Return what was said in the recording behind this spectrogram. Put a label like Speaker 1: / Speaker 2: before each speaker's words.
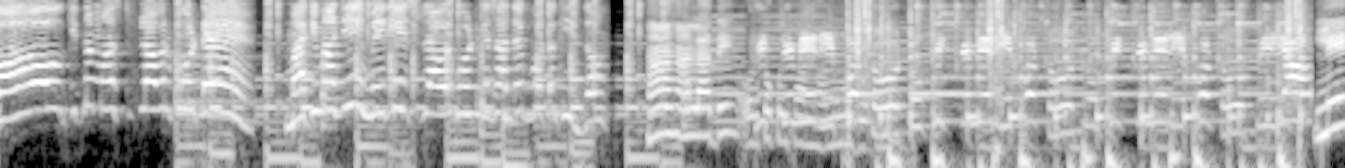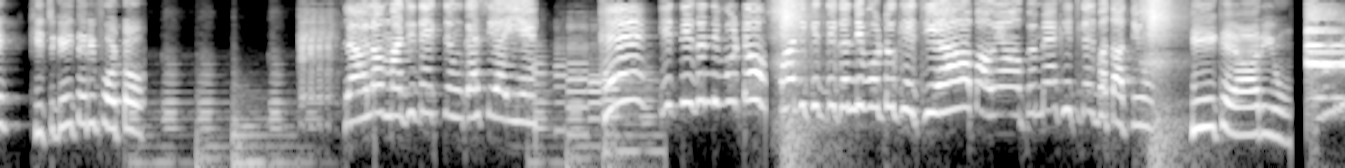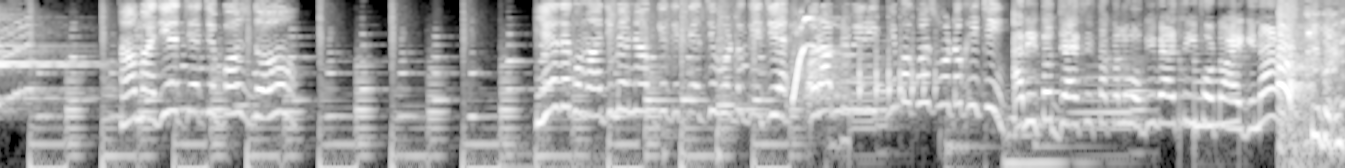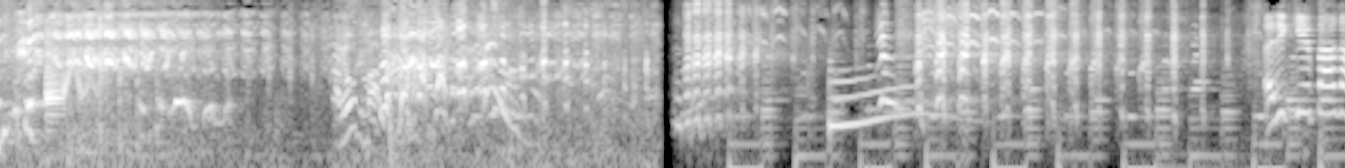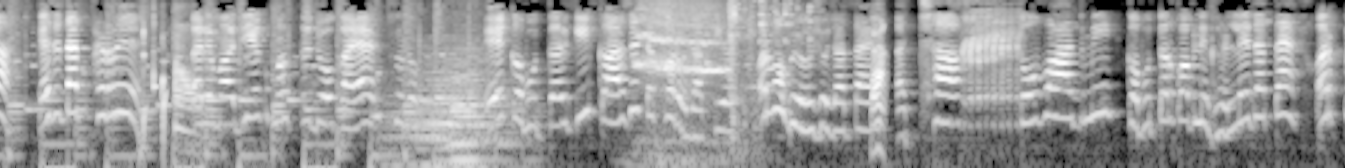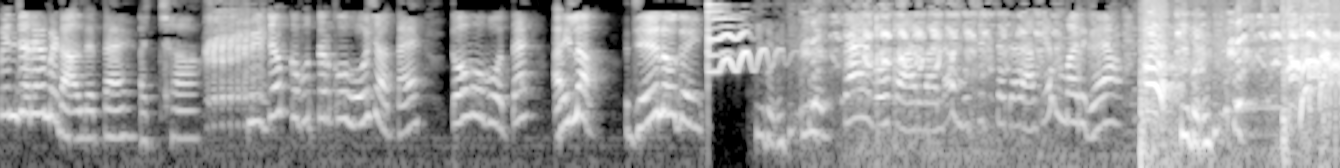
Speaker 1: Wow कितना मस्त flower pot है। माजी माजी मेरी इस फ्लावर पॉट के साथ एक फ़ोटो खींच दो।
Speaker 2: हाँ हाँ ला दे और तो कोई काम नहीं
Speaker 3: फ़ोटो तू खिंच मेरी फ़ोटो तू खिंच मेरी फ़ोटो पिया।
Speaker 2: ले खींच गई तेरी फ़ोटो
Speaker 1: लाओ माजी देखती हूँ कैसी आई है। है इतनी गंदी फ़ोटो माजी कितनी गंदी फ़ोटो खींची है? आप आओ यहाँ पे मैं खींच के बताती हूँ।
Speaker 2: ठीक है आ रही हूँ।
Speaker 1: हाँ माजी अच्छे अच्छे पोज दो। माजी मैंने आपकी कितनी अच्छी फ़ोटो खींची है और आपने मेरी इतनी बकवास फ़ोटो खींची।
Speaker 2: अरे तो जैसी शकल होगी वैसी ही फ़ोटो आएगी ना?
Speaker 1: अरे कबूतर की कार से टक्कर हो जाती है और वो बेहोश हो जाता है। अच्छा तो वो आदमी कबूतर को अपने घर ले जाता है और पिंजरे में डाल देता है। अच्छा फिर जब कबूतर को होश आता है तो वो बोलता है आइला जेल हो गई। लगता है वो कार वाला मुझसे टकरा के मर गया।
